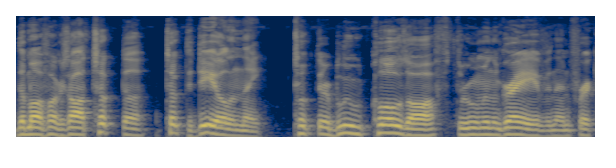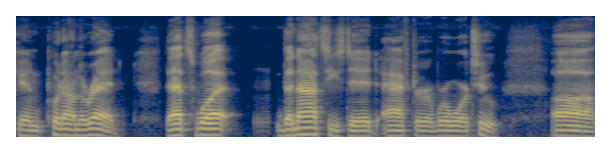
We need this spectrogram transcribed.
the motherfuckers all took the took the deal and they took their blue clothes off, threw them in the grave, and then frickin' put on the red. That's what the Nazis did after World War II. Uh,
